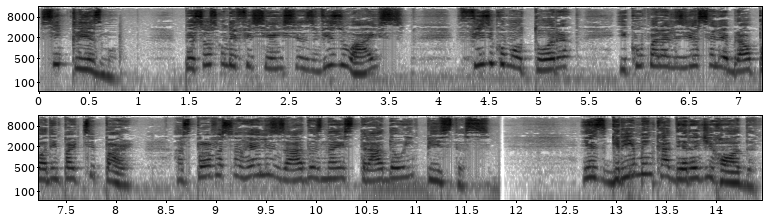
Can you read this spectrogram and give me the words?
Ciclismo. Pessoas com deficiências visuais, físico-motora e com paralisia cerebral podem participar. As provas são realizadas na estrada ou em pistas. Esgrima em cadeira de roda.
